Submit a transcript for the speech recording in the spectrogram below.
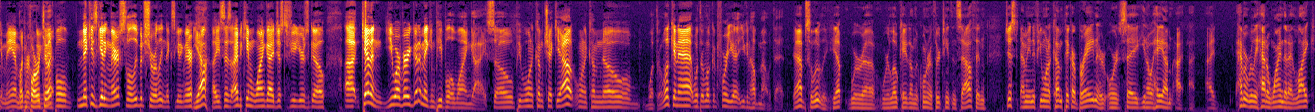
at me. I'm Looking forward to it. example. Nick is getting there slowly but surely. Nick's getting there. Yeah. Uh, he says, "I became a wine guy just a few years ago." Uh, Kevin, you are very good at making people a wine guy. So people want to come check you out, want to come know what they're looking at, what they're looking for. You you can help them out with that. Absolutely. Yep. We're uh, we're located on the corner of 13th and South, and just I mean, if you want to come pick our brain, or, or say, you know, hey, I'm I, I, I haven't really had a wine that I like.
